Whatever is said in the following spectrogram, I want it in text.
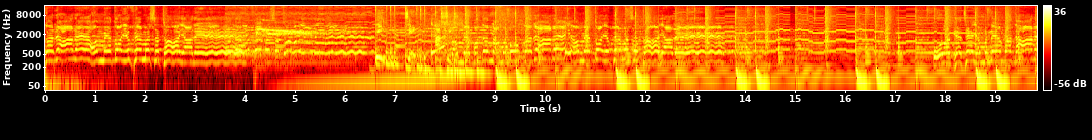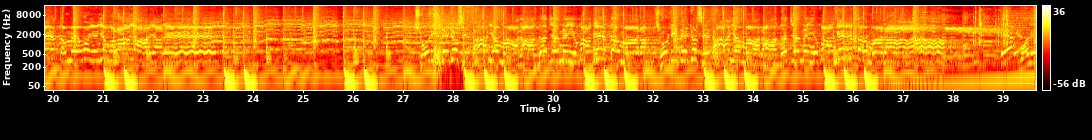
કર્યા રે અમે તો એ ફેમસ થયા રે. અમે તમે બદનામ બહુ કર્યા રે અમે તો એ ફેમસ થયા રે. ઓળખે છે એમને વધારે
